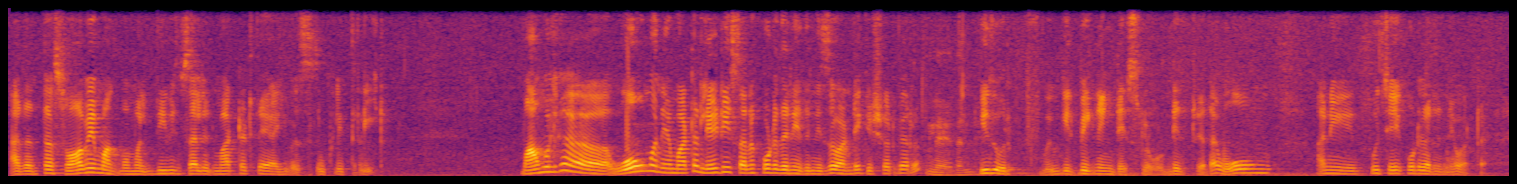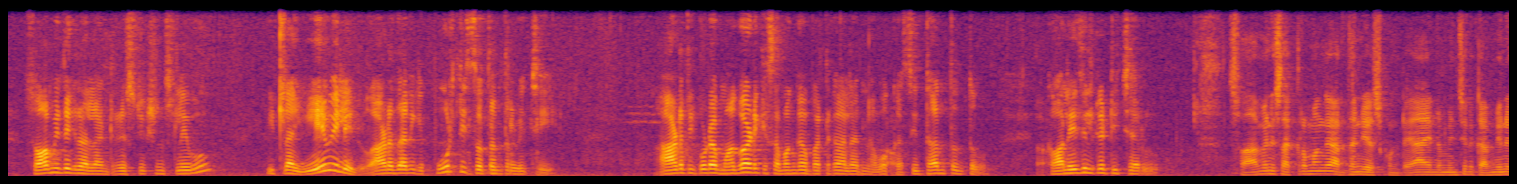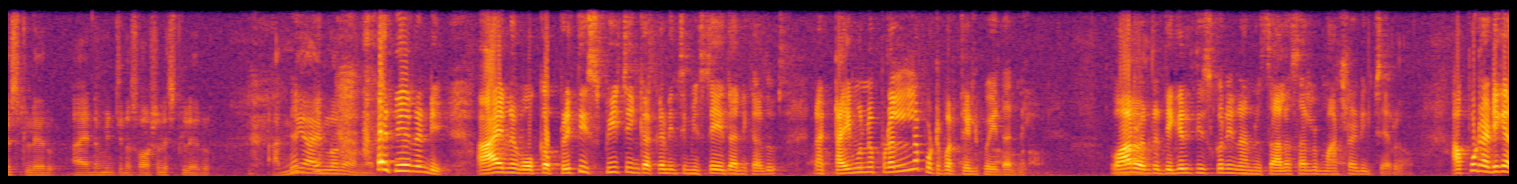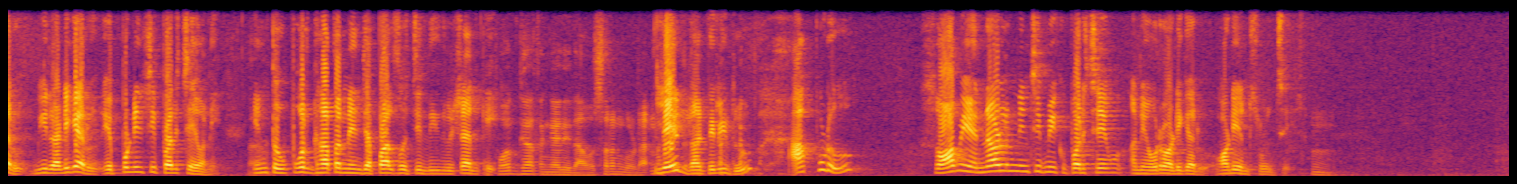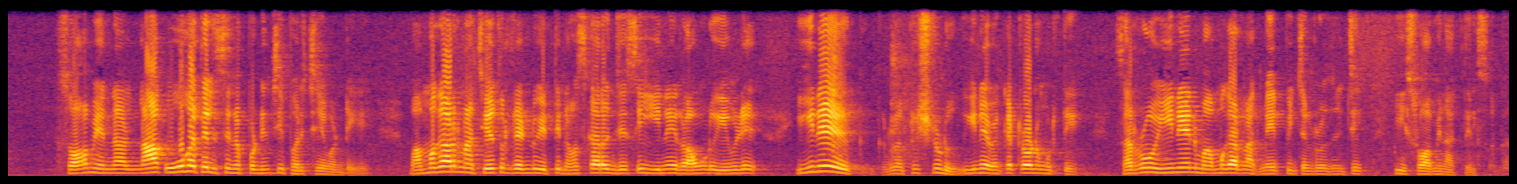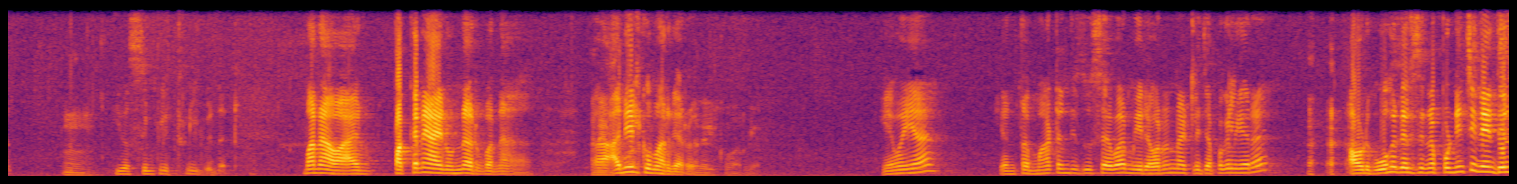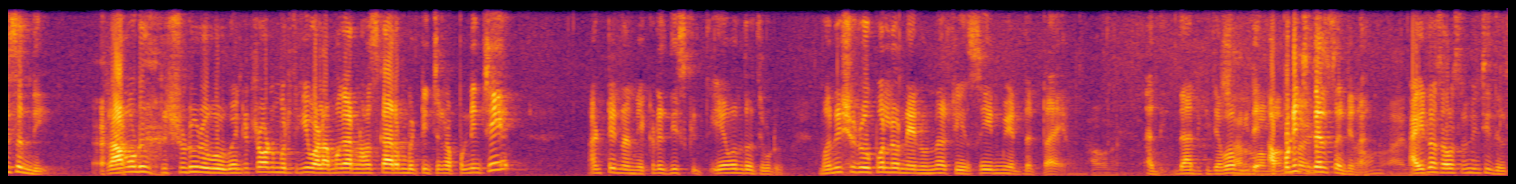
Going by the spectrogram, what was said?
అదంతా స్వామి మాకు మమ్మల్ని దీవించాలి అని మాట్లాడితే ఐ వాజ్ సింప్లీ థ్రిల్డ్ మామూలుగా ఓం అనే మాట లేడీస్ అనకూడదని ఇది నిజం అండి కిషోర్ గారు? లేదండి. ఇది బిగినింగ్ డేస్లో ఉండేది కదా ఓం అని పూజ చేయకూడదని అనేవాట. స్వామి దగ్గర అలాంటి రెస్ట్రిక్షన్స్ లేవు. ఇట్లా ఏమీ లేదు. ఆడదానికి పూర్తి స్వతంత్రం ఇచ్చి ఆడది కూడా మగవాడికి సమంగా బతకాలన్న ఒక సిద్ధాంతంతో కాలేజీలు కట్టించారు. స్వామిని సక్రమంగా అర్థం చేసుకుంటే ఆయన మించిన కమ్యూనిస్ట్ లేరు ఆయన మించిన సోషలిస్ట్ లేరు. అన్నీ ఆయనలోనే ఉన్నారు అదేనండి. ఆయన ఒక ప్రతి స్పీచ్ ఇంక అక్కడి నుంచి మిస్ అయ్యేదాన్ని కాదు. నాకు టైం ఉన్నప్పుడల్లా పుట్టపర్తి వెళ్ళిపోయేదాన్ని. వారు అంత దగ్గరికి తీసుకొని నన్ను చాలాసార్లు మాట్లాడించారు. అప్పుడు అడిగారు మీరు అడిగారు ఎప్పటి నుంచి పరిచయం అని. ఇంత ఉపోద్ఘాతం నేను చెప్పాల్సి వచ్చింది ఈ విషయానికి. ఉపోద్ఘాతంగా ఇది అవసరం కూడా. లేదు నాకు తెలీదు. అప్పుడు స్వామి ఎన్నాళ్ళ నుంచి మీకు పరిచయం అని ఎవరో అడిగారు ఆడియన్స్ నుంచి. స్వామి ఎన్నాళ్ళు నాకు ఊహ తెలిసినప్పటి నుంచి పరిచయం అండి. మా అమ్మగారు నా చేతులు రెండు ఎత్తి నమస్కారం చేసి ఈయనే రాముడు ఈవిడే ఈయనే కృష్ణుడు ఈయనే వెంకటరమణమూర్తి సర్వం ఈయనే అని మా అమ్మగారు నాకు నేర్పించిన రోజు నుంచి ఈ స్వామి నాకు తెలుసు was simply thrill with that మన ఆయన పక్కనే ఆయన ఉన్నారు మన అనిల్ కుమార్. గారు. అనిల్ కుమార్ గారు. ఏమయ్యా? ఎంత మాట ఉంది చూసావా? మీరు ఎవరన్నా అట్లా చెప్పగలిగారా? ఆవిడకి ఊహ తెలిసినప్పటి నుంచి నేను తెలిసింది. రాముడు కృష్ణుడు వెంకటరమణమూర్తికి వాళ్ళ అమ్మగారు నమస్కారం పెట్టించినప్పటి నుంచి అంటే నన్ను ఎక్కడికి తీసుకు ఏముందో చూడు. మనిషి రూపంలో నేనున్న seen me at that time అది దానికి జవాబు ఇదే. అప్పటి నుంచి తెలుసండి నాకు. ఐదో సంవత్సరం నుంచి తెలుసు.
